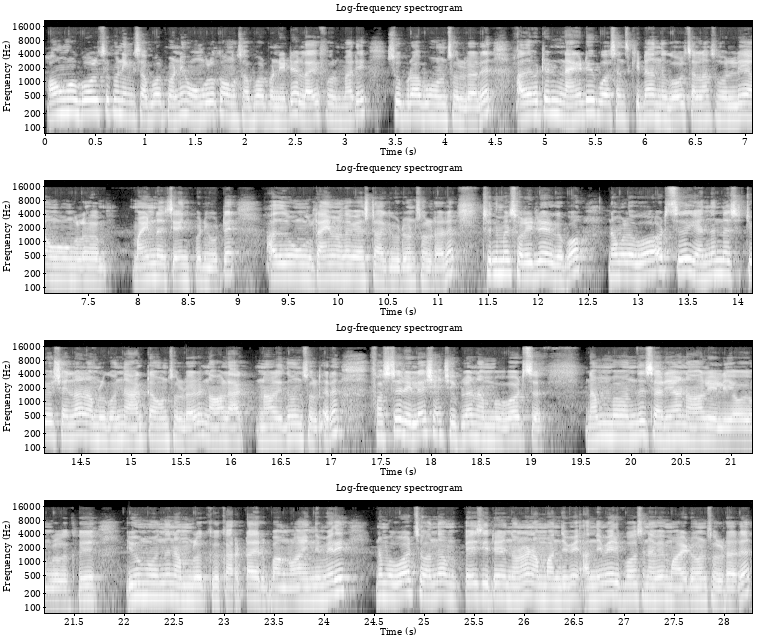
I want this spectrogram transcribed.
அவங்க கோல்ஸுக்கும் நீங்கள் சப்போர்ட் பண்ணி உங்களுக்கும் அவங்க சப்போர்ட் பண்ணிவிட்டு லைஃப் ஒரு மாதிரி சூப்பராக போகும்னு சொல்கிறாரு அதை விட்டு நெகட்டிவ் பர்சன்ஸ் கிட்ட அந்த கோல்ஸ் எல்லாம் சொல்லி அவங்க உங்களை மைண்டை சேஞ்ச் பண்ணி விட்டு அது உங்களுக்கு டைம் வந்து வேஸ்ட் ஆக்கி விடுன்னு சொல்கிறாரு ஸோ இந்த மாதிரி சொல்லிகிட்டே இருக்கப்போ நம்மளோட வேர்ட்ஸு எந்தெந்த சுச்சுவேஷன்லாம் நம்மளுக்கு வந்து ஆக்ட் ஆகும்னு சொல்கிறாரு நாலு ஆக்ட் நாலு இதுவும் சொல்கிறாரு ஃபஸ்ட்டு ரிலேஷன்ஷிப்பில் நம்ம வேர்ட்ஸு நம்ம வந்து சரியான ஆள் இல்லையோ இவங்களுக்கு இவங்க வந்து நம்மளுக்கு கரெக்டாக இருப்பாங்களா? இந்தமாரி நம்ம வேர்ட்ஸை வந்து நம்ம பேசிகிட்டே இருந்தோம்னா நம்ம அந்தமாரி அந்தமாரி பர்சனாகவே மாறிடுவோம்னு சொல்கிறாரு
